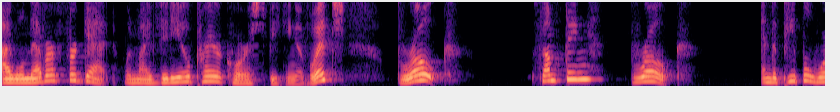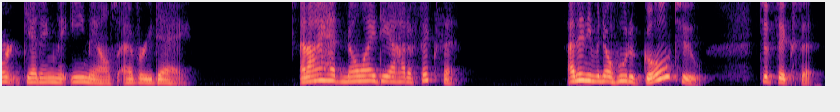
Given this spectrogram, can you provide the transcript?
I will never forget when my video prayer course, speaking of which, broke. Something broke, and the people weren't getting the emails every day. And I had no idea how to fix it. I didn't even know who to go to to fix it.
